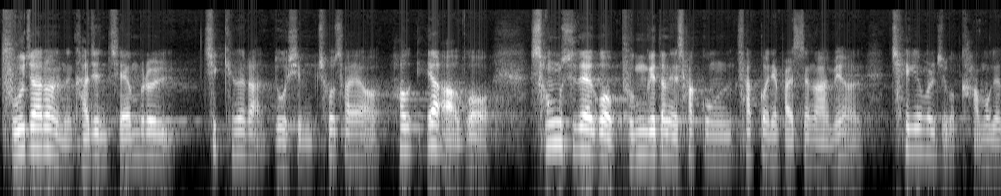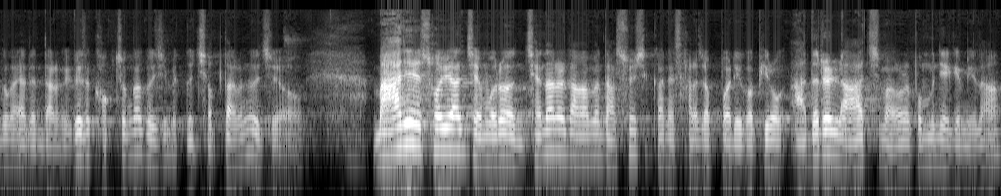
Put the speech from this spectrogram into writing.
부자는 가진 재물을 지키느라 노심초사해야 하고 성수되고 붕괴 등의 사건, 사건이 발생하면 책임을 지고 감옥에도 가야 된다는 거예요. 그래서 걱정과 근심이 끝이 없다는 거죠. 만일 소유한 재물은 재난을 당하면 다 순식간에 사라져버리고 비록 아들을 낳았지만 오늘 본문 얘기입니다.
